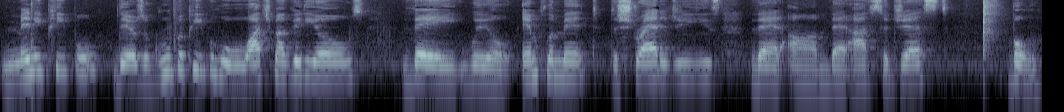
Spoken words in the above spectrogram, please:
many people, there's a group of people who will watch my videos they will implement the strategies that um, that I suggest. Boom,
